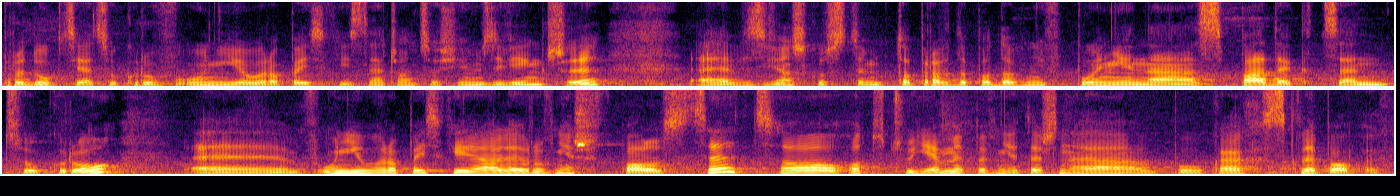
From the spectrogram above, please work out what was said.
produkcja cukru w Unii Europejskiej znacząco się zwiększy. W związku z tym to prawdopodobnie wpłynie na spadek cen cukru w Unii Europejskiej, ale również w Polsce, co odczujemy pewnie też na półkach sklepowych.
